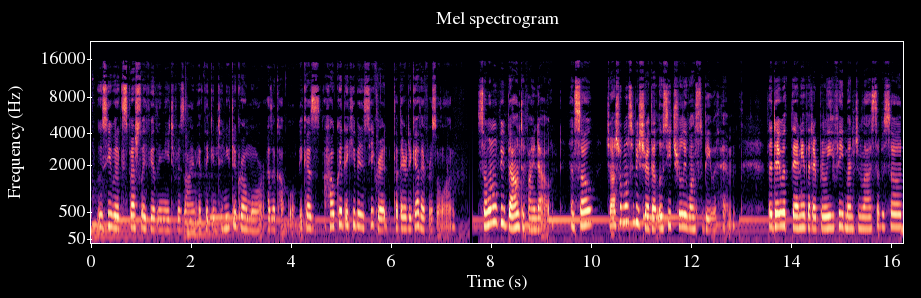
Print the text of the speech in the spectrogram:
Lucy would especially feel the need to resign if they continue to grow more as a couple, because how could they keep it a secret that they were together for so long? Someone will be bound to find out, and so Joshua wants to be sure that Lucy truly wants to be with him. The date with Danny that I briefly mentioned last episode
